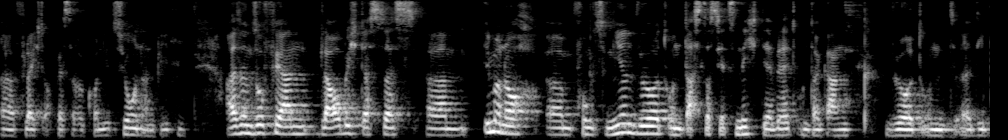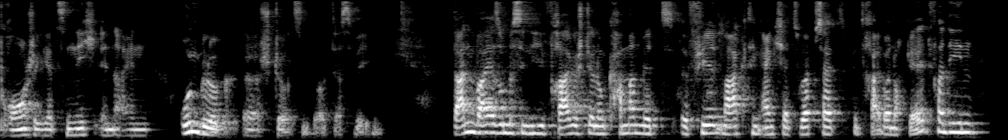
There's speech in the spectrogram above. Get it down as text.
äh, vielleicht auch bessere Konditionen anbieten. Also insofern glaube ich, dass das ähm, immer noch ähm, funktionieren wird und dass das jetzt nicht der Weltuntergang wird und äh, die Branche jetzt nicht in ein Unglück äh, stürzen wird deswegen. Dann war ja so ein bisschen die Fragestellung, kann man mit Affiliate Marketing eigentlich als Website-Betreiber noch Geld verdienen?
